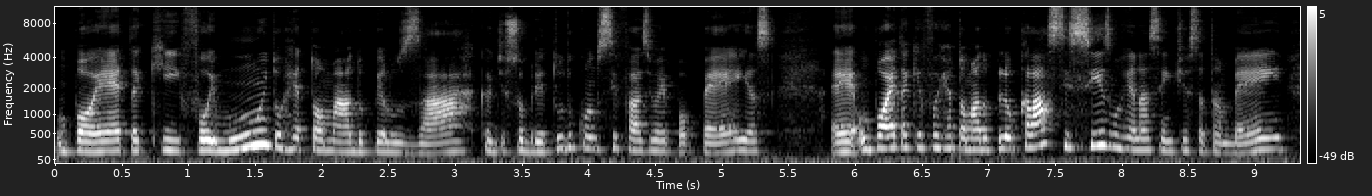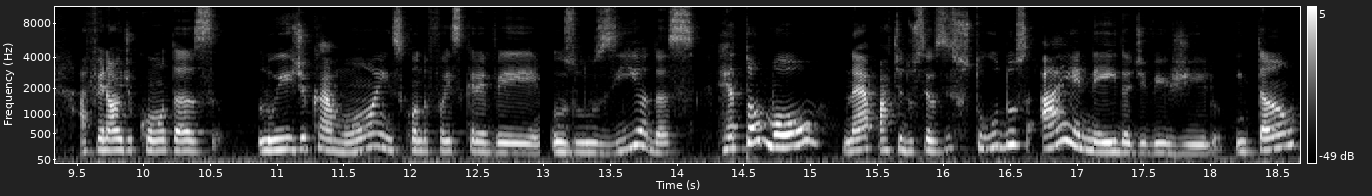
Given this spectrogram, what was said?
um poeta que foi muito retomado pelos Árcades, sobretudo quando se faziam epopeias. É, um poeta que foi retomado pelo classicismo renascentista também. Afinal de contas, Luiz de Camões, quando foi escrever Os Lusíadas, retomou, né, a partir dos seus estudos, a Eneida de Virgílio. Então,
